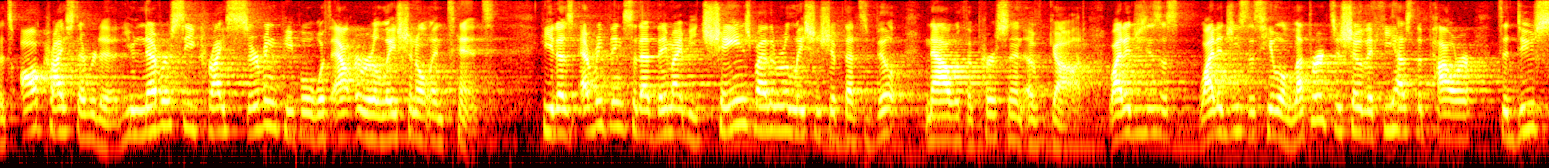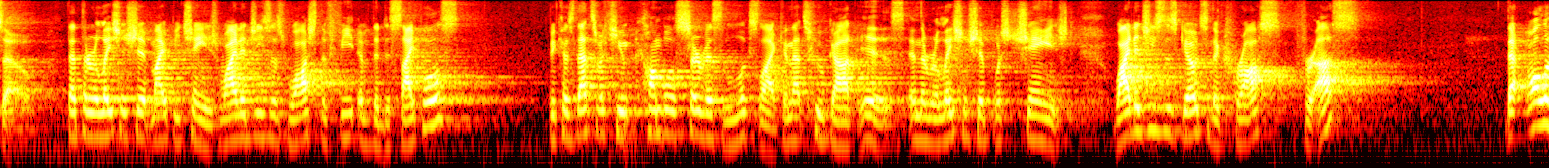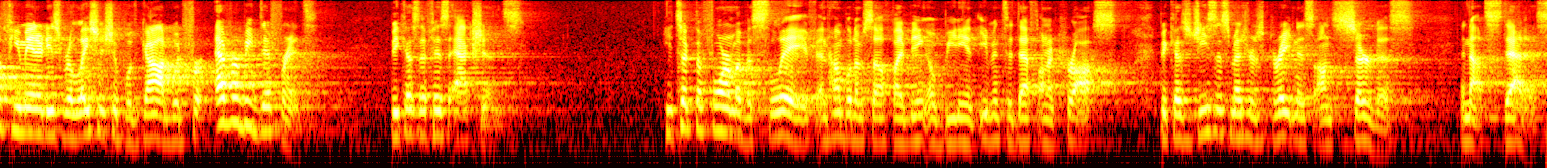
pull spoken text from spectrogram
That's all Christ ever did. You never see Christ serving people without a relational intent. He does everything so that they might be changed by the relationship that's built now with the person of God. Why did Jesus, why did Jesus heal a leper? To show that he has the power to do so, that the relationship might be changed. Why did Jesus wash the feet of the disciples? Because that's what hum- humble service looks like, and that's who God is. And the relationship was changed. Why did Jesus go to the cross for us? that all of humanity's relationship with God would forever be different because of his actions. He took the form of a slave and humbled himself by being obedient even to death on a cross because Jesus measures greatness on service and not status.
